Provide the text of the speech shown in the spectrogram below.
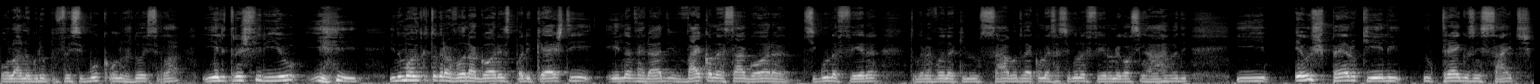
ou lá no grupo do Facebook, ou nos dois, sei lá. E ele transferiu e e no momento que eu tô gravando agora esse podcast, ele na verdade vai começar agora, segunda-feira. Tô gravando aqui num sábado, vai começar segunda-feira um negócio em Harvard. E eu espero que ele entregue os insights,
